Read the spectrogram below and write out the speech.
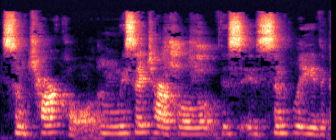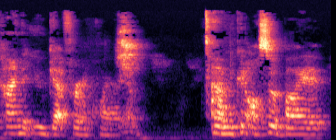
some charcoal. And when we say charcoal, this is simply the kind that you get for an aquarium. Um, you can also buy it,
